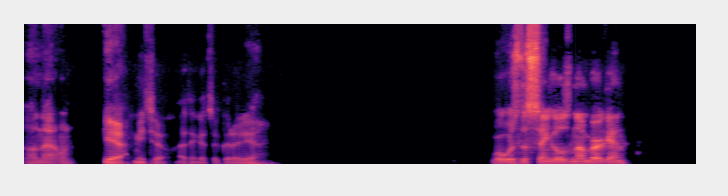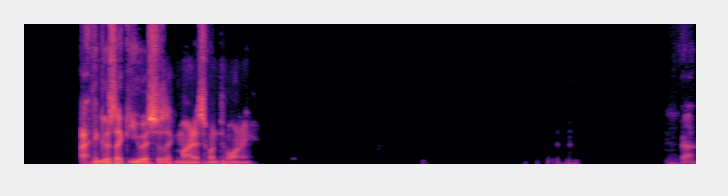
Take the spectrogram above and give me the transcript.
on that one. Yeah, me too. I think it's a good idea. What was the singles number again? I think it was like US was like minus one twenty. Okay.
